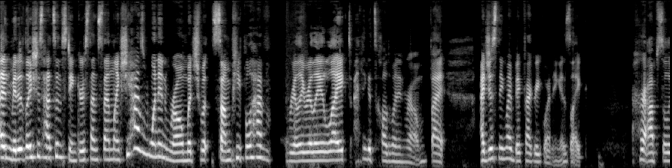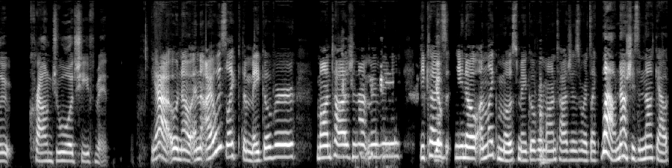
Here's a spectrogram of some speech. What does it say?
admittedly, she's had some stinkers since then. Like she has one in Rome, which what some people have really, really liked. I think it's called One in Rome, but I just think my Big Fat Greek Wedding is like her absolute crown jewel achievement. Yeah. Oh no. And I always liked the makeover montage in that movie because you know, unlike most makeover uh-huh. montages where it's like, wow, now she's a knockout.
